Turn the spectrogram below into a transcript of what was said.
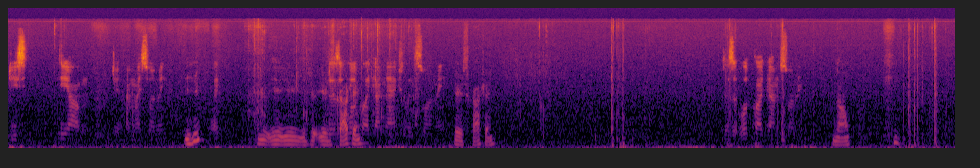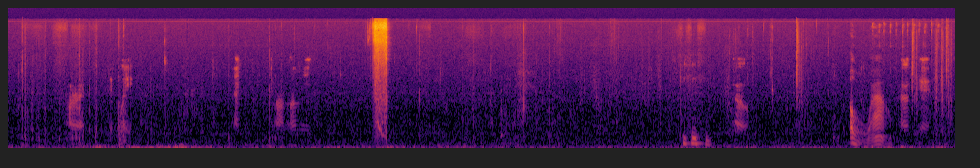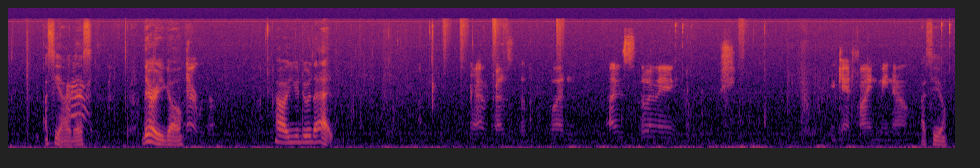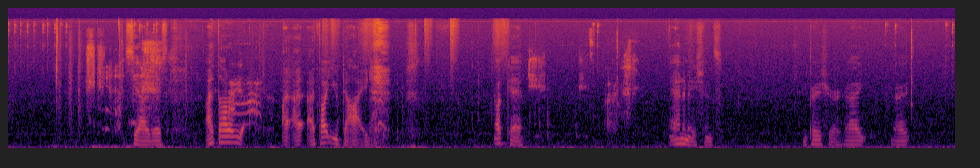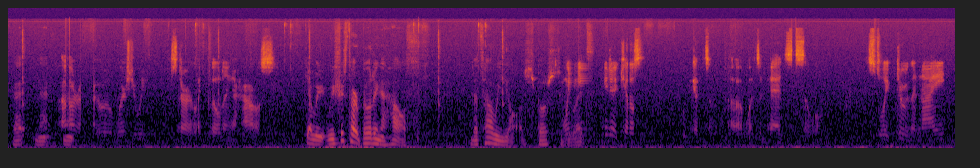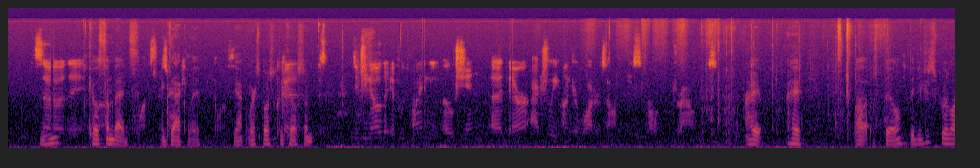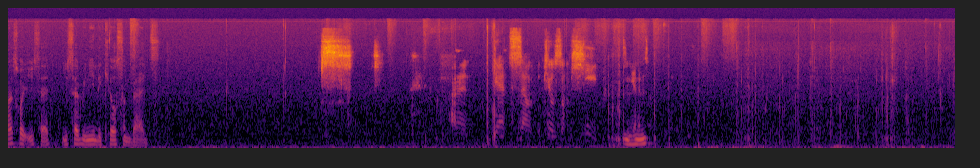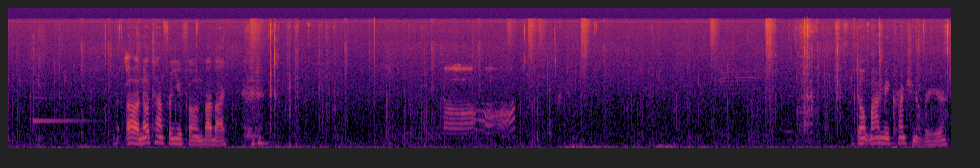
Do you see? Um. Am I swimming? Mm-hmm. Like- You, you, you, you're, you're it crouching. like Just crouching. Does it look like I'm swimming? No. Alright. Wait. Uh, let me. Oh. Oh wow. Okay. I see how it is. There you go. There we go. How you do that? I haven't pressed the button. I'm swimming. you can't find me See you. See how it is. I thought I, I, I, thought you died. okay. Animations. I'm pretty sure. Right. Right. Right. Nah, nah. Alright, uh, where should we start? Like building a house? Yeah, we we should start building a house. That's how we are supposed to We do need, it. need to kill some, get some, uh, what's a bed so we'll sleep through the night so Mhm. that Kill some beds. Exactly. Yeah, we're supposed to kill some. Did you know that if we find the ocean, uh, there are actually underwater zombies called drowns? Hey, hey, uh, Phil, did you just realize what you said? You said we need to kill some beds. I didn't get some, kill some sheep. to. Get some. Oh, no time for you, phone. Bye bye. Don't mind me crunching over here.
